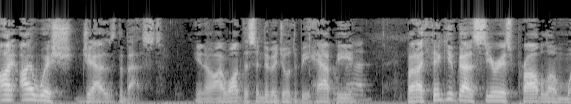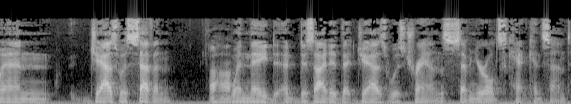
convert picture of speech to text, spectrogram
I, I wish Jazz the best. You know, I want this individual to be happy, bad. but I think you've got a serious problem when Jazz was 7 Uh-huh. when they d- decided that Jazz was trans. Seven year olds can't consent,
